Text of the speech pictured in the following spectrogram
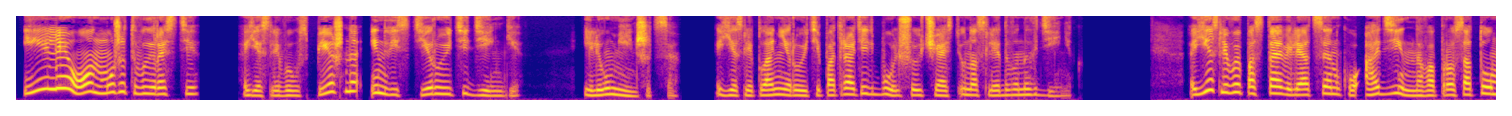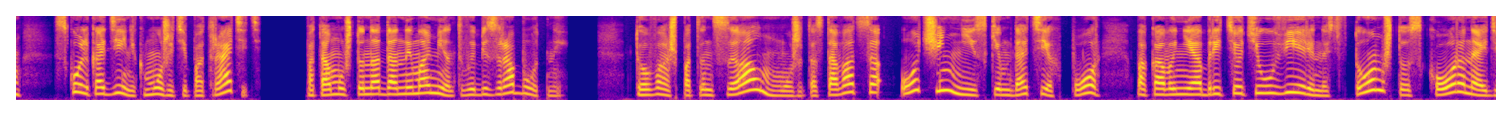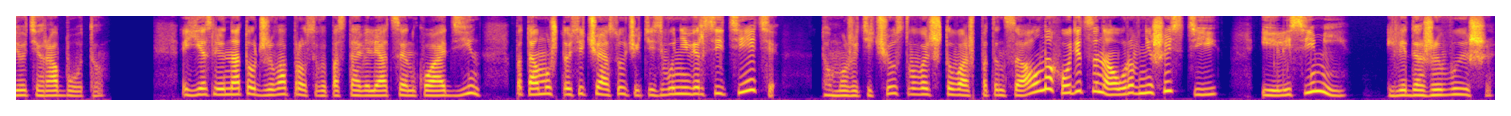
или он может вырасти, если вы успешно инвестируете деньги, или уменьшится, если планируете потратить большую часть унаследованных денег. Если вы поставили оценку 1 на вопрос о том, сколько денег можете потратить, потому что на данный момент вы безработный, то ваш потенциал может оставаться очень низким до тех пор, пока вы не обретете уверенность в том, что скоро найдете работу. Если на тот же вопрос вы поставили оценку 1, потому что сейчас учитесь в университете, то можете чувствовать, что ваш потенциал находится на уровне 6 или 7, или даже выше.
